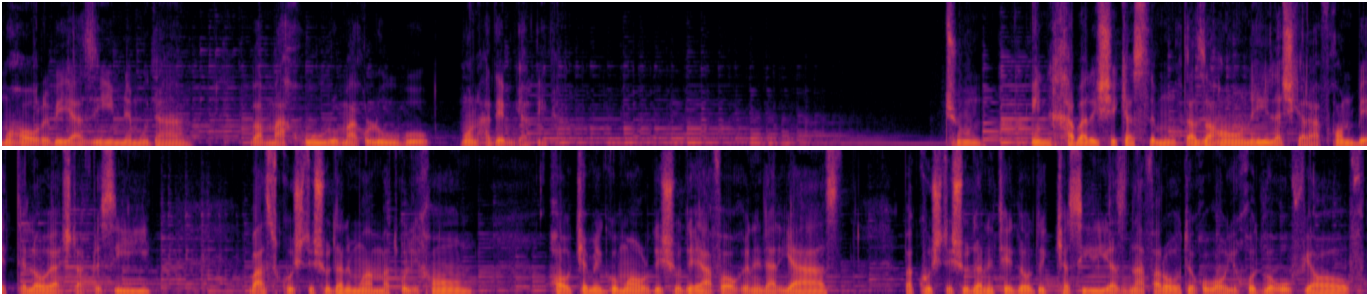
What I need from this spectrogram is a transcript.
محاربه عظیم نمودند و مخهور و مغلوب و منهدم گردیدند. چون این خبر شکست متزهانه لشکر افغان به اطلاع اشرف رسید و از کشته شدن محمد قلی خان حاکم گمارده شده افاقنه در یزد و کشته شدن تعداد کثیری از نفرات قوای خود وقوف یافت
